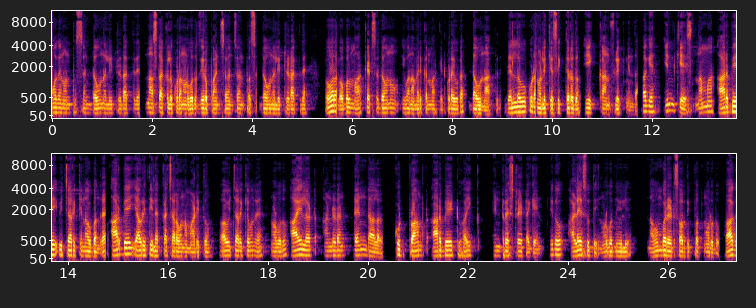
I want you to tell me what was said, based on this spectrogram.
more than one percent down ಅಲ್ಲಿ ಟ್ರೇಡ್ ಆಗ್ತಿದೆ. ನಾಸ್ಟಾಕ್ ಅಲ್ಲೂ ಕೂಡ ನೋಡಬಹುದು zero point seven seven percent down ಅಲ್ಲಿ ಟ್ರೇಡ್ ಆಗ್ತಿದೆ. Over global markets down even American market ಕೂಡ ಇವಾಗ ಡೌನ್ ಆಗ್ತಿದೆ. ಇದೆಲ್ಲವೂ ಕೂಡ ನೋಡ್ಲಿಕ್ಕೆ ಸಿಗ್ತಿರೋದು ಈ ಕಾನ್ಫ್ಲಿಕ್ಟ್ನಿಂದ. ಹಾಗೆ ಇನ್ ಕೇಸ್ ನಮ್ಮ ಆರ್ ಬಿ ಐ ವಿಚಾರಕ್ಕೆ ನಾವು ಬಂದ್ರೆ ಆರ್ ಬಿ ಐ ಯಾವ ರೀತಿ ಲೆಕ್ಕಾಚಾರವನ್ನು ಮಾಡಿತ್ತು? ಆ ವಿಚಾರಕ್ಕೆ ಬಂದ್ರೆ ನೋಡಬಹುದು oil at hundred and ten dollar could prompt R B I to hike interest rate again ಇದು ಹಳೆ ಸುದ್ದಿ. ನೋಡಬಹುದು ನೀವು ಇಲ್ಲಿ ನವೆಂಬರ್ ಎರಡ್ ಸಾವಿರದ ಇಪ್ಪತ್ತ್ ಮೂರದು ಆಗ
